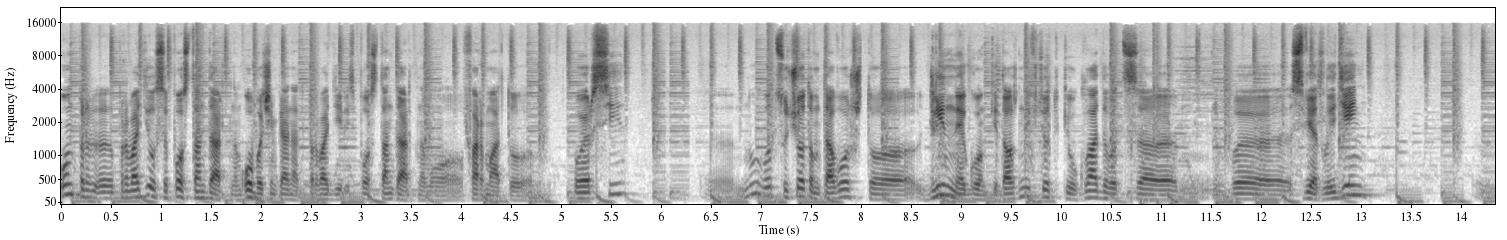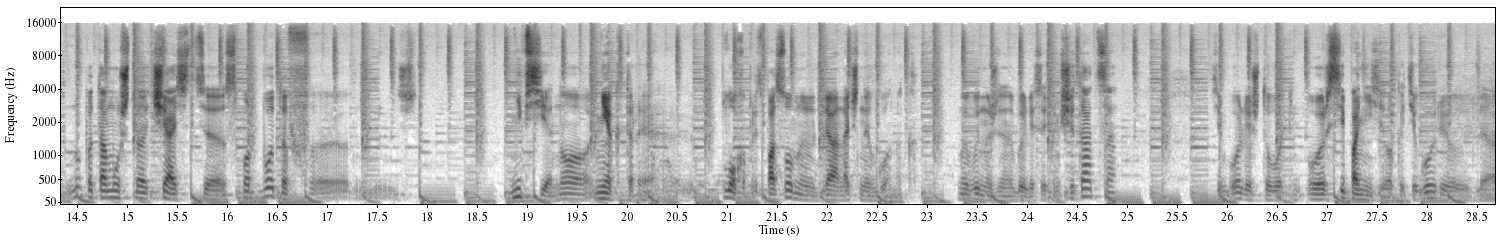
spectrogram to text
Он пр- проводился по стандартному, оба чемпионата проводились по стандартному формату ОРС. Э, Ну вот с учетом того, что длинные гонки должны все-таки укладываться в светлый день, ну потому что часть э, спортботов, э, не все, но некоторые, плохо приспособлены для ночных гонок. Мы вынуждены были с этим считаться. Тем более, что вот ОРС понизила категорию для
